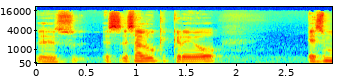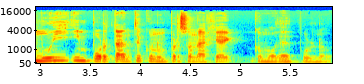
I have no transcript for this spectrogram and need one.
es, es, algo que creo es muy importante con un personaje como Deadpool, ¿no?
